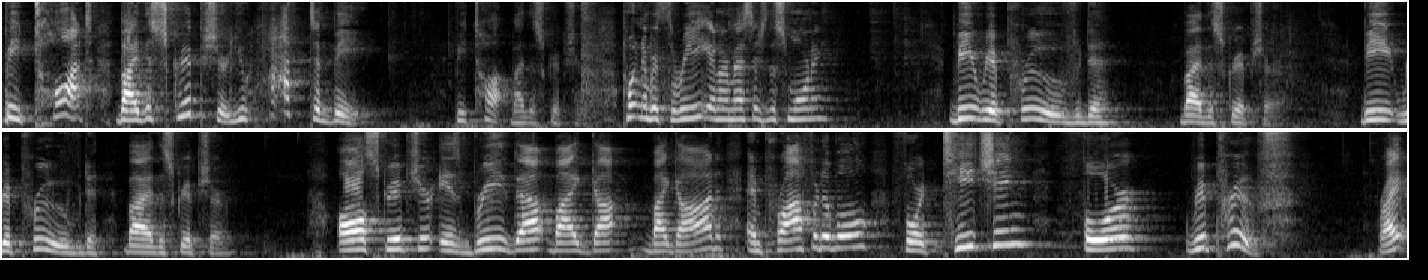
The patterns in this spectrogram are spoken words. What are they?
be taught by the Scripture. You have to be. Be taught by the Scripture. Point number three in our message this morning be reproved by the Scripture. Be reproved by the Scripture. All Scripture is breathed out by God, by God and profitable for teaching, for reproof. Right?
